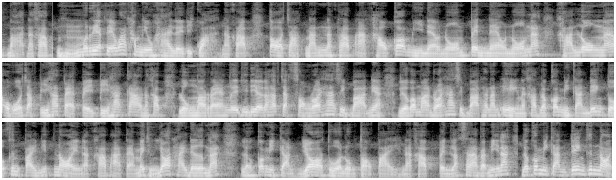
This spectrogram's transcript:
250 บาทนะครับหือเรียกได้ว่าทำนิวไฮเลยดีกว่านะครับ ต่อจากนั้นนะครับอะเขาก็มีแนวโน้มเป็นแนวโน้มนะ ขาลงนะโอ้โหจากปี 58 ไปปี 59 นะครับ ลงมาแรงเลยทีเดียวนะครับ จาก 250 บาทเนี่ยเหลือประมาณ 150 บาทเท่านั้นเองนะครับ แล้วก็มีมีการเด้งตัวขึ้นไปนิดหน่อยนะครับอะแต่ไม่ถึงยอดไฮเดิมนะ แล้วก็มีการย่อตัวลงต่อไปนะครับ เป็นลักษณะแบบนี้นะ แล้วก็มีการเด้งขึ้นหน่อย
